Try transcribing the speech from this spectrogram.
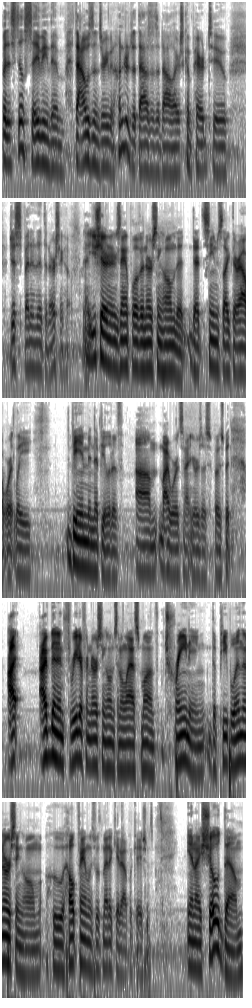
but it's still saving them thousands or even hundreds of thousands of dollars compared to just spending it at the nursing home. Now, you shared an example of a nursing home that, that seems like they're outwardly being manipulative. Um, my words, not yours, I suppose. But I, I've been in three different nursing homes in the last month training the people in the nursing home who help families with Medicaid applications. And I showed them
